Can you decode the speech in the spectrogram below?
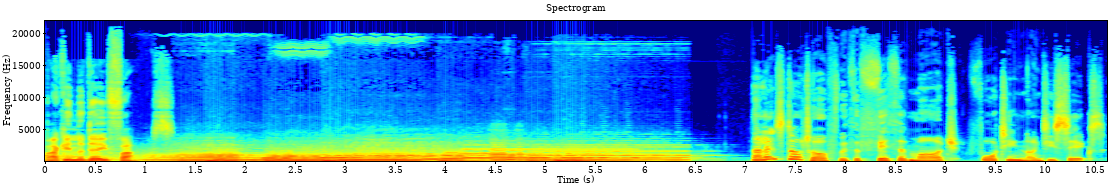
Back in the day facts. Let's start off with the 5th of March 1496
